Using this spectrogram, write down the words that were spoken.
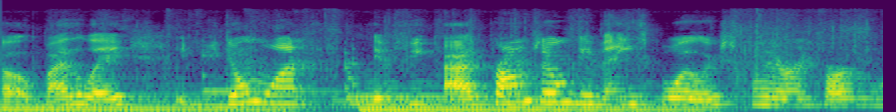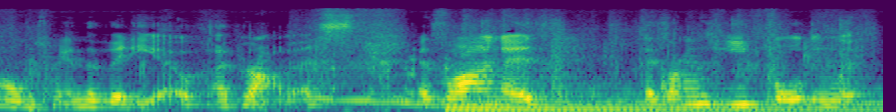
Oh, by the way, if you don't want, if you, I promise I won't give any spoilers for Spider-Man Far From Home in the video. I promise. As long as, as long as you folding with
